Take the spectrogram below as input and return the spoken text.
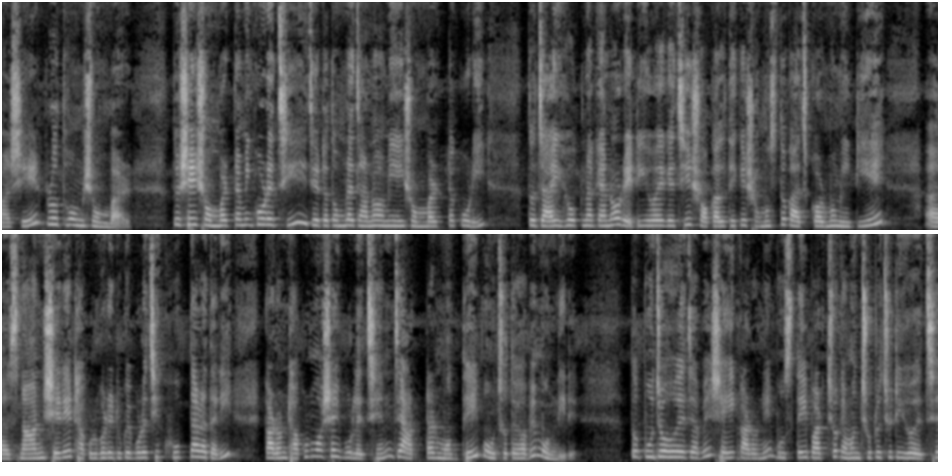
মাসের প্রথম সোমবার। তো সেই সোমবারটা আমি করেছি, যেটা তোমরা জানো আমি এই সোমবারটা করি। তো যাই হোক না কেন রেডি হয়ে গেছি সকাল থেকে সমস্ত কাজকর্ম মিটিয়ে স্নান সেরে ঠাকুরঘরে ঢুকে পড়েছি খুব তাড়াতাড়ি। কারণ ঠাকুরমশাই বলেছেন যে আটটার মধ্যেই পৌঁছতে হবে মন্দিরে। তো পুজো হয়ে যাবে সেই কারণে বুঝতেই পারছ কেমন ছুটোছুটি হয়েছে।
